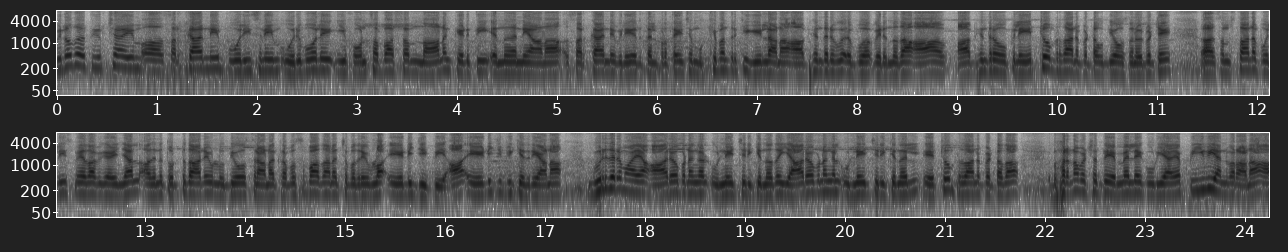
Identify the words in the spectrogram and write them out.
വിനോദ് തീർച്ചയായും സർക്കാരിനെയും പോലീസിനെയും ഒരുപോലെ ഈ ഫോൺ സംഭാഷണം നാണം കെടുത്തി എന്ന് തന്നെയാണ് സർക്കാരിന്റെ വിലയിരുത്തൽ. പ്രത്യേകിച്ച് മുഖ്യമന്ത്രിക്ക് കീഴിലാണ് ആഭ്യന്തര വകുപ്പ് വരുന്നത്. ആ ആഭ്യന്തര വകുപ്പിലെ ഏറ്റവും പ്രധാനപ്പെട്ട ഉദ്യോഗസ്ഥൻ. ഒരുപക്ഷെ സംസ്ഥാന പോലീസ് മേധാവി കഴിഞ്ഞാൽ അതിന് തൊട്ട് താഴെയുള്ള ഉദ്യോഗസ്ഥനാണ് ക്രമസമാധാന ചുമതലയുള്ള എ ഡി ജി പി ആ എ ഡി ജി പിക്കെതിരെയാണ് ഗുരുതരമായ ആരോപണങ്ങൾ ഉന്നയിച്ചിരിക്കുന്നത്. ഈ ആരോപണങ്ങൾ ഉന്നയിച്ചിരിക്കുന്നതിൽ ഏറ്റവും പ്രധാനപ്പെട്ടത് ഭരണപക്ഷത്തെ എം എൽ എ കൂടിയായ പി വി അൻവറാണ്. ആ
